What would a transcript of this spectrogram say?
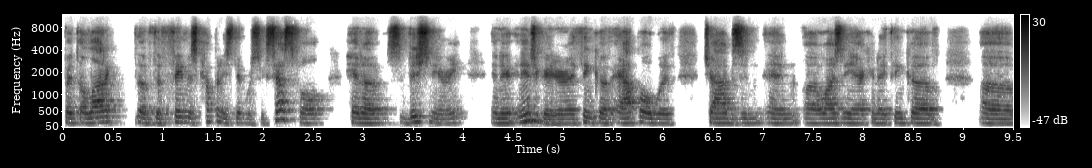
but a lot of, of the famous companies that were successful had a visionary and an integrator. I think of Apple with Jobs and, and uh, Wozniak, and I think of uh,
